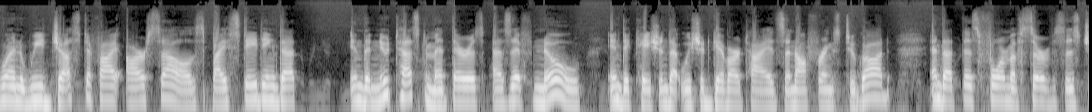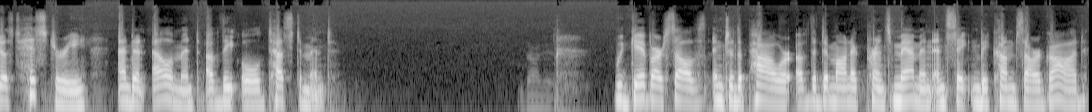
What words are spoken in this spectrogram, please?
when we justify ourselves by stating that in the New Testament there is as if no indication that we should give our tithes and offerings to God, and that this form of service is just history and an element of the Old Testament. We give ourselves into the power of the demonic prince Mammon, and Satan becomes our God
